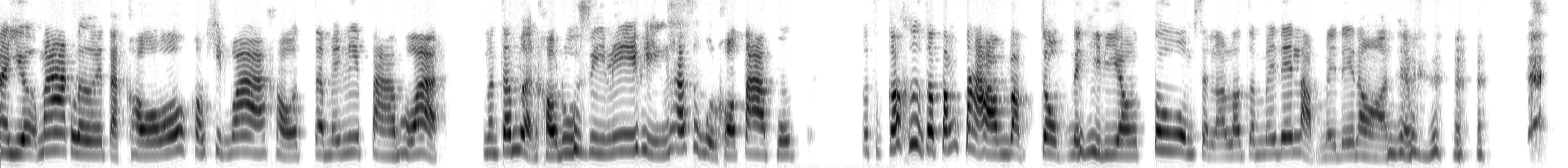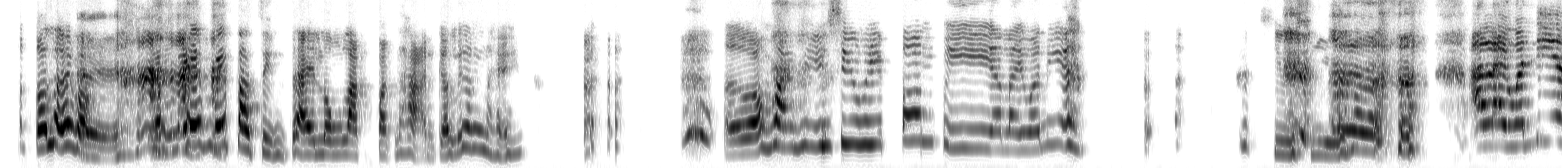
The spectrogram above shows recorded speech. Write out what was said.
มาเยอะมากเลย แต่เขาเขาคิดว่าเขาจะไม่รีบตามเพราะว่า มันจะเหมือนเขาดูซีรีส์พิงค์ถ้าสมมติเขาตามปุ๊บก็คือจะต้องตามแบบจบในทีเดียวตู้มเสร็จแล้วเราจะไม่ได้หลับไม่ได้นอนใช่ไหม ก็เลยเอแบบยังไม่อไม่ตัดสินใจลงหลักปักฐานกับเรื่องไหน เออประมาณนี้ชีวิตต้นปีอะไรวะเนี่ย ชิวเอออะไรวะเนี่ย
